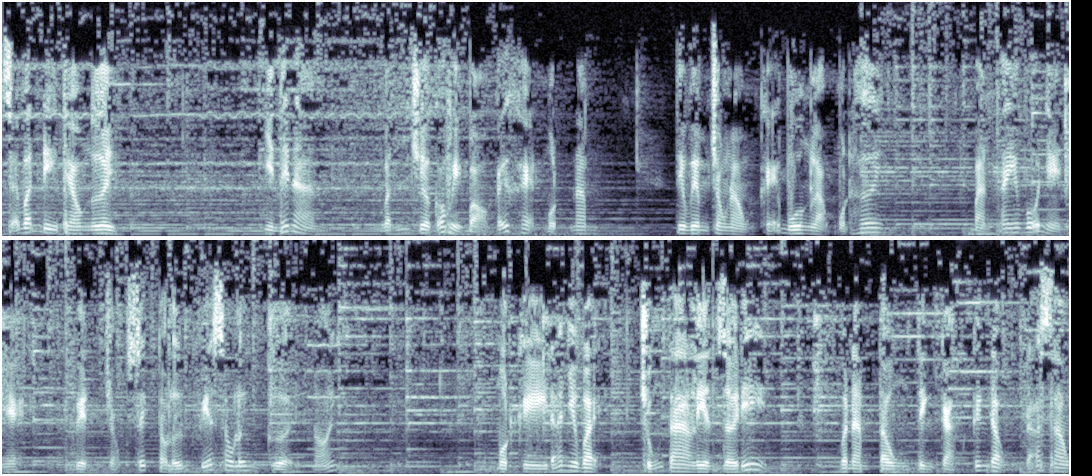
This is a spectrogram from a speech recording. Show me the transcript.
sẽ vẫn đi theo ngươi. Nhìn thấy nàng, vẫn chưa có hủy bỏ cái hẹn một năm. Tiêu viêm trong lòng khẽ buông lỏng một hơi, bàn tay vỗ nhẹ nhẹ, viền trọng xích to lớn phía sau lưng cười nói. Một khi đã như vậy, chúng ta liền rời đi. Vân Nam Tông tình cảm kinh động đã xong.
